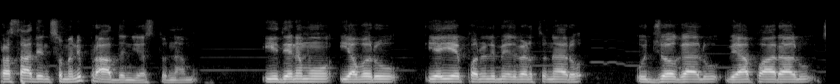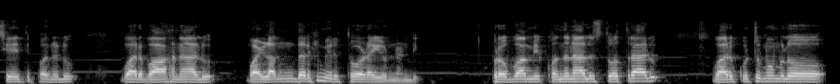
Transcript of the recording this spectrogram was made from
ప్రసాదించమని ప్రార్థన చేస్తున్నాము. ఈ దినము ఎవరు ఏ ఏ పనుల మీద వెళుతున్నారో ఉద్యోగాలు వ్యాపారాలు చేతి పనులు వారి వాహనాలు వాళ్ళందరికీ మీరు తోడై ఉండండి. ప్రభు మీ కొందనాలు స్తోత్రాలు. వారి కుటుంబంలో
